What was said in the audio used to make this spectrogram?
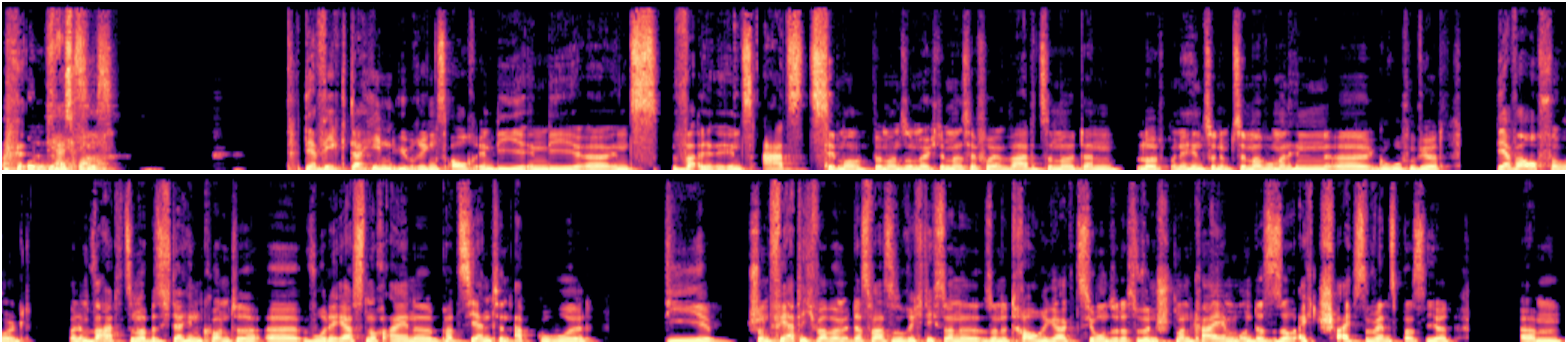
Unfassbar. Der Weg dahin übrigens auch in die, in die, äh, ins, ins Arztzimmer, wenn man so möchte. Man ist ja vorher im Wartezimmer, dann läuft man ja hin zu einem Zimmer, wo man hingerufen äh, wird. Der war auch verrückt, weil im Wartezimmer, bis ich da hin konnte, äh, wurde erst noch eine Patientin abgeholt, die schon fertig war. Das war so richtig so eine, so eine traurige Aktion. So, das wünscht man keinem und das ist auch echt scheiße, wenn es passiert. Ähm,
